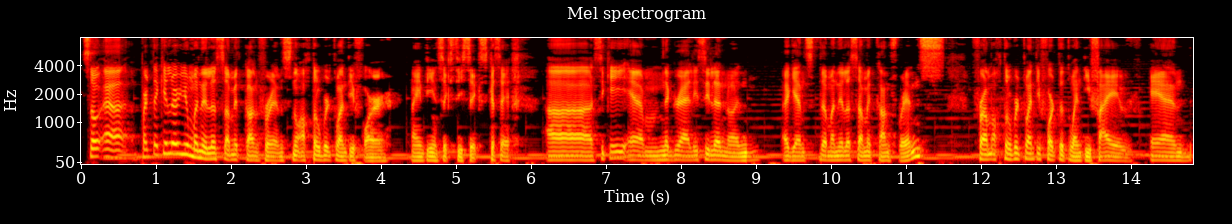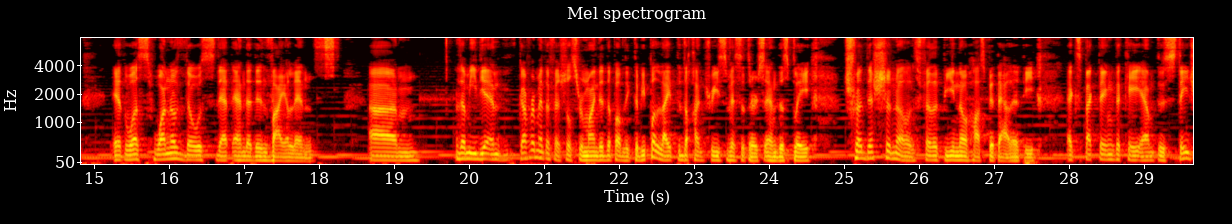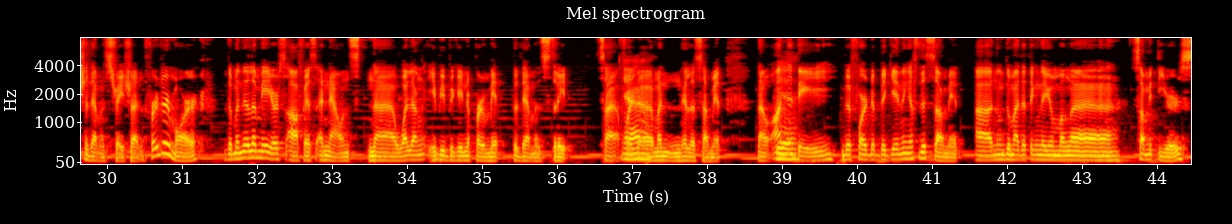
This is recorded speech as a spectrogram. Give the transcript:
So, uh, particular yung Manila Summit Conference no October 24, 1966. Kasi uh, si KM, nag-rally sila nun against the Manila Summit Conference from October 24 to 25. And it was one of those that ended in violence. Um, the media and government officials reminded the public to be polite to the country's visitors and display traditional Filipino hospitality, expecting the KM to stage a demonstration. Furthermore, the Manila Mayor's Office announced na walang ibibigay na permit to demonstrate sa, for Yeah. the Manila Summit. Now, on the Yeah. day before the beginning of the summit, uh, nung dumadating na yung mga summiteers,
